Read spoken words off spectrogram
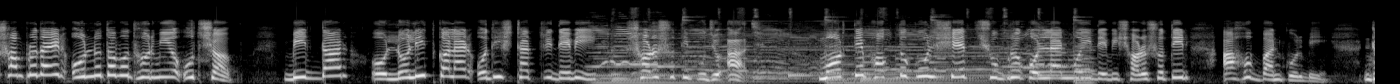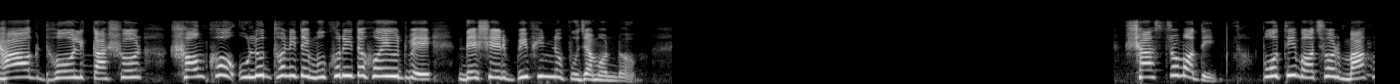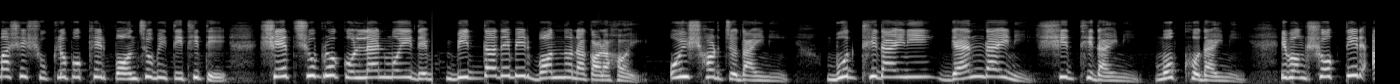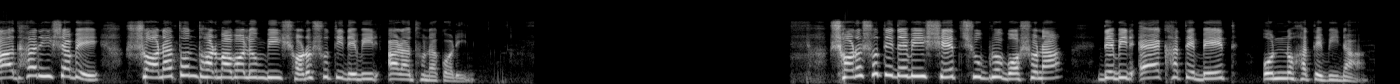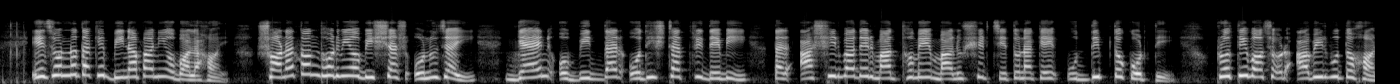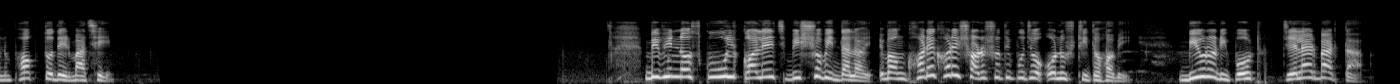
সম্প্রদায়ের অন্যতম ধর্মীয় উৎসব। বিদ্যার ও ললিত কলার অধিষ্ঠাত্রী দেবী সরস্বতী পুজো আজ। মর্তে ভক্তকুল শ্বেত শুভ্র কল্যাণময়ী দেবী সরস্বতীর আহ্বান করবে। ঢাক, ঢোল, কাসর, শঙ্খ, উলুধ্বনিতে মুখরিত হয়ে উঠবে দেশের বিভিন্ন পূজা শাস্ত্রমতে, প্রতি বছর মাঘ মাসের শুক্লপক্ষের পঞ্চমী তিথিতে শ্বেতশুভ্র কল্যাণময়ী দেব বিদ্যাদেবীর বন্দনা করা হয়। ঐশ্বর্যদায়িনী বুদ্ধিদায়িনী জ্ঞানদায়িনী সিদ্ধিদায়িনী মোক্ষদায়িনী এবং শক্তির আধার হিসাবে সনাতন ধর্মাবলম্বী সরস্বতী দেবীর আরাধনা করেন। সরস্বতী দেবী শ্বেত শুভ্র বসনা, দেবীর এক হাতে বেদ অন্য হাতে বীণা এজন্য তাকে বীণা পানীয় বলা হয়। সনাতন ধর্মীয় বিশ্বাস অনুযায়ী জ্ঞান ও বিদ্যার অধিষ্ঠাত্রী দেবী তার আশীর্বাদের মাধ্যমে মানুষের চেতনাকে উদ্দীপ্ত করতে প্রতি বছর আবির্ভূত হন ভক্তদের মাঝে। বিভিন্ন স্কুল, কলেজ, বিশ্ববিদ্যালয় এবং ঘরে ঘরে সরস্বতী পুজো অনুষ্ঠিত হবে। ব্যুরো রিপোর্ট, জেলার বার্তা।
